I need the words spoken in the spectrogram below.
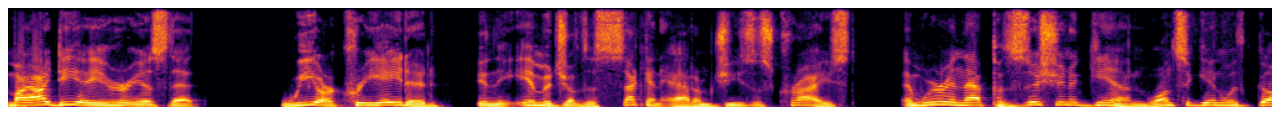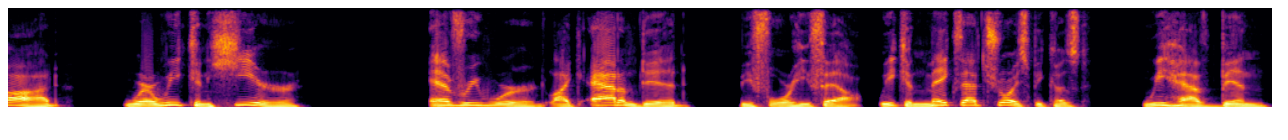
My idea here is that we are created in the image of the second Adam, Jesus Christ, and we're in that position again, once again with God, where we can hear every word like Adam did before he fell. We can make that choice because we have been,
